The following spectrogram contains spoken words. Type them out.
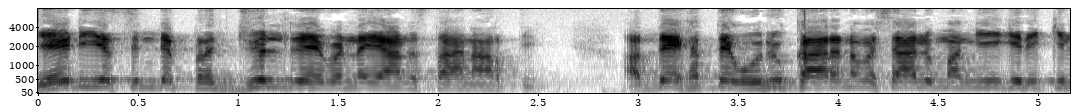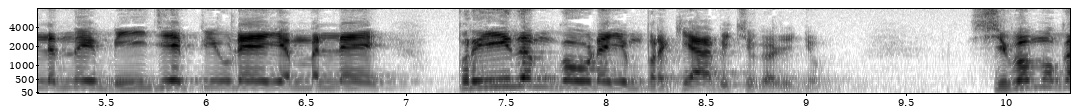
ജെ ഡി എസിന്റെ പ്രജ്വൽ രേവണ്ണയാണ് സ്ഥാനാർത്ഥി. അദ്ദേഹത്തെ ഒരു കാരണവശാലും അംഗീകരിക്കില്ലെന്ന് ബി ജെ പിയുടെ എം എൽ എ പ്രീതം ഗൗഡയും പ്രഖ്യാപിച്ചു കഴിഞ്ഞു. ശിവമുഖ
